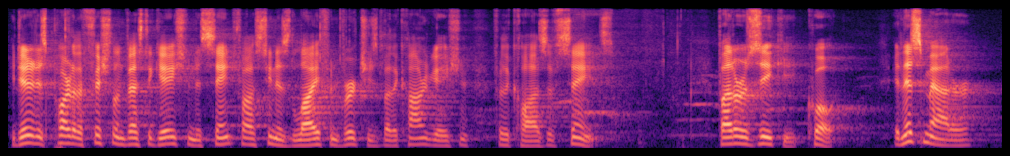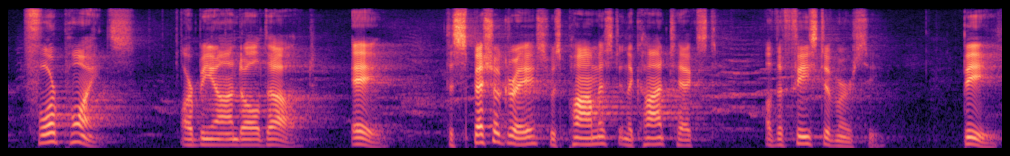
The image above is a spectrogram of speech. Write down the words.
He did it as part of the official investigation into St. Faustina's life and virtues by the Congregation for the Cause of Saints. Father Różycki, quote, In this matter, four points are beyond all doubt. A. The special grace was promised in the context of the Feast of Mercy. B.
